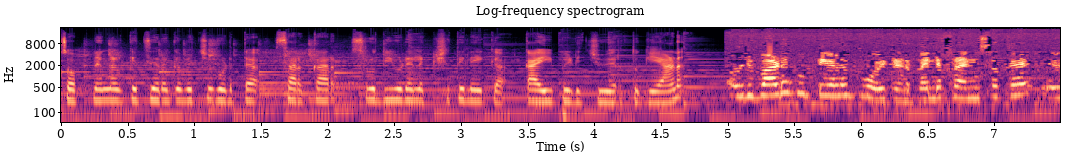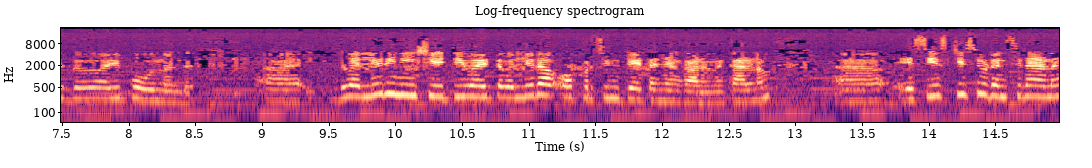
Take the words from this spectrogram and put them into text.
സ്വപ്നങ്ങൾക്ക് ചിറക് വെച്ചുകൊടുത്ത് സർക്കാർ ശ്രുതിയുടെ ലക്ഷ്യത്തിലേക്ക് കൈപിടിച്ചുയർത്തുകയാണ് ഒരുപാട് കുട്ടികൾ പോയിട്ടുണ്ട്. ഇപ്പൊ എന്റെ ഫ്രണ്ട്സ് ഒക്കെ ഇതുവഴി പോകുന്നുണ്ട്. ഇത് വലിയൊരു ഇനീഷ്യേറ്റീവ് ആയിട്ട് വലിയൊരു ഓപ്പർച്യൂണിറ്റി ആയിട്ടാണ് ഞാൻ കാണുന്നത്. കാരണം എസ് സി എസ് ടി സ്റ്റുഡൻസിനാണ്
